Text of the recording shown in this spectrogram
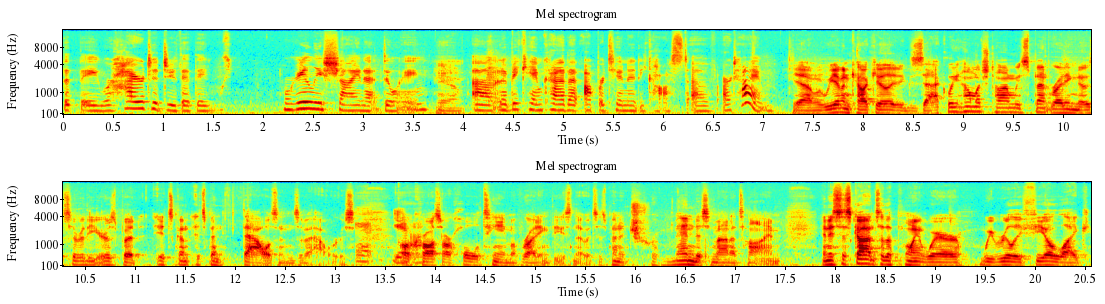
that they were hired to do that they really shine at doing. Yeah. Um, and it became kind of that opportunity cost of our time. Yeah, I mean, we haven't calculated exactly how much time we spent writing notes over the years, but it's gonna, it's been thousands of hours It- yeah. across our whole team of writing these notes. It's been a tremendous amount of time, and it's just gotten to the point where we really feel like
